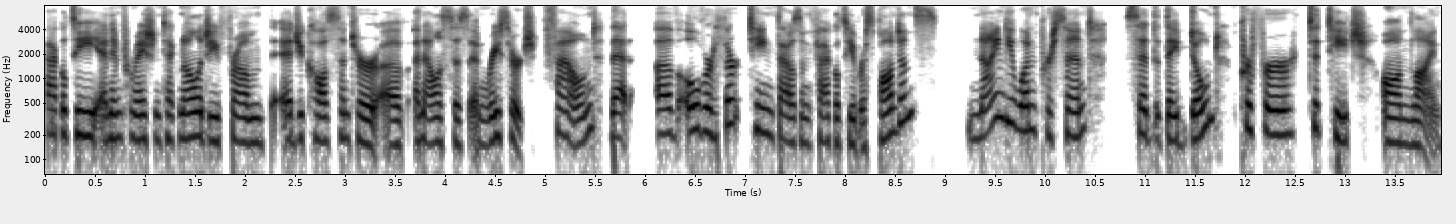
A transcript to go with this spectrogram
faculty and information technology from the EDUCAUSE Center of Analysis and Research found that of over 13,000 faculty respondents, 91% said that they don't prefer to teach online.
